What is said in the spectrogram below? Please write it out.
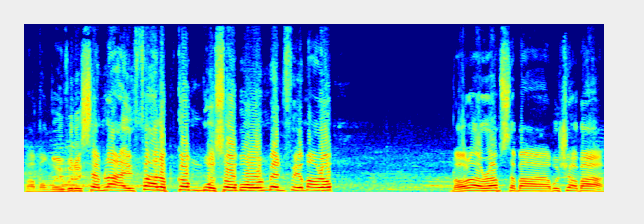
Và mọi người vừa được xem lại pha lập công của số 4 bên phía Maroc. Đó là Rapsaba Bouchaba.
